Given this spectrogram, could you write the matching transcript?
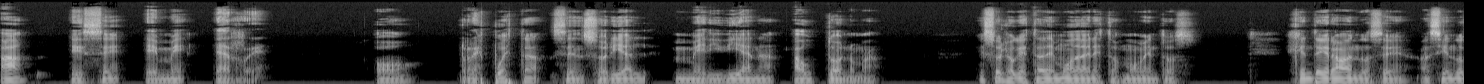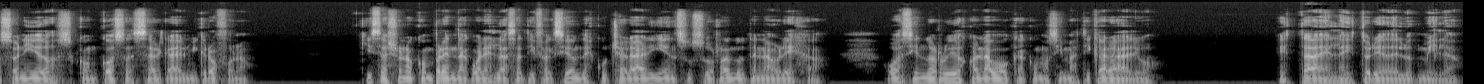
ASMR o respuesta sensorial meridiana autónoma. Eso es lo que está de moda en estos momentos. Gente grabándose, haciendo sonidos con cosas cerca del micrófono. Quizás yo no comprenda cuál es la satisfacción de escuchar a alguien susurrándote en la oreja, o haciendo ruidos con la boca como si masticara algo. Esta es la historia de Ludmila,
